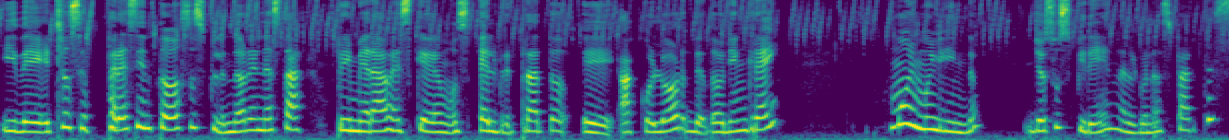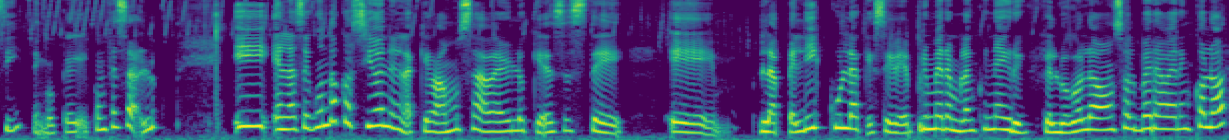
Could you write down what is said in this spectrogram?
y de hecho se aprecia en todo su esplendor en esta primera vez que vemos el retrato eh, a color de Dorian Gray. Muy, muy lindo. Yo suspiré en algunas partes, sí, tengo que confesarlo. Y en la segunda ocasión en la que vamos a ver lo que es este eh, la película que se ve primero en blanco y negro y que luego la vamos a volver a ver en color,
